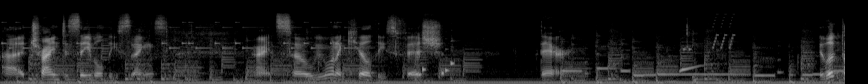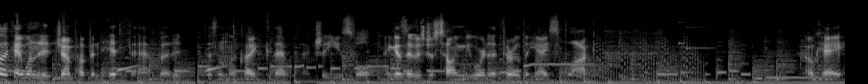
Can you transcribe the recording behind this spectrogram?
uh, try and disable these things. Alright, so we want to kill these fish. There. It looked like I wanted to jump up and hit that, but it doesn't look like that was actually useful. I guess it was just telling me where to throw the ice block. Okay,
